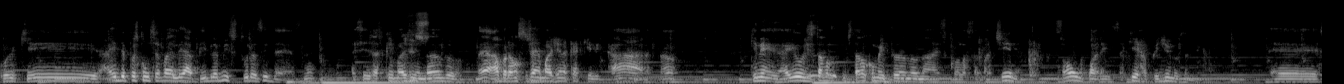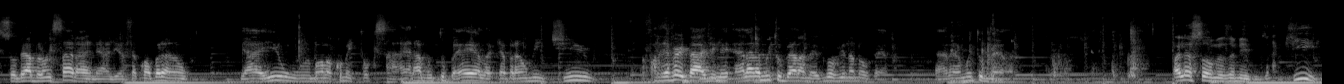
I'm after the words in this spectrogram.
porque aí depois quando você vai ler a Bíblia, mistura as ideias, né? Aí você já fica imaginando, né? Abraão, você já imagina que é aquele cara tal. Que nem, aí estava, estava comentando na escola sabatina, só um parênteses aqui, rapidinho, meus amigos, é, sobre Abraão e Sarai, né? A aliança com Abraão. E aí um irmão lá comentou que Sarai era muito bela, que Abraão mentiu. Eu falei, é verdade, ele, ela era muito bela mesmo, eu vi na novela. Ela era muito bela. Olha só, meus amigos, aqui,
